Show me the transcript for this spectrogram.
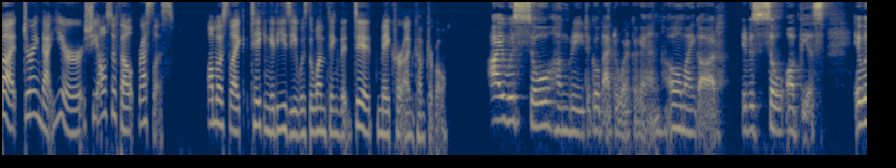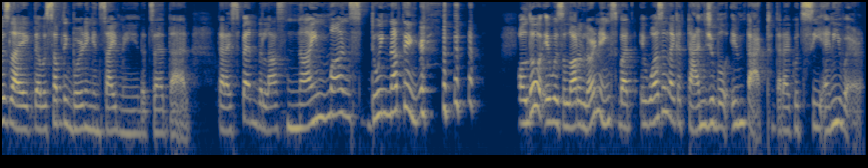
But during that year, she also felt restless, almost like taking it easy was the one thing that did make her uncomfortable. I was so hungry to go back to work again. Oh my God. It was so obvious. It was like there was something burning inside me that said that that I spent the last 9 months doing nothing. although it was a lot of learnings, but it wasn't like a tangible impact that I could see anywhere.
